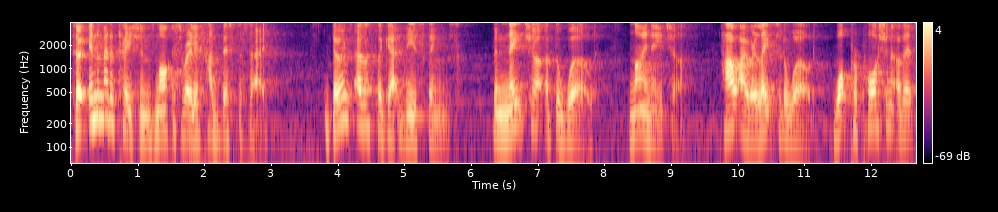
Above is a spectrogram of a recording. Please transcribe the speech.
So in the Meditations, Marcus Aurelius had this to say Don't ever forget these things the nature of the world, my nature, how I relate to the world, what proportion of it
